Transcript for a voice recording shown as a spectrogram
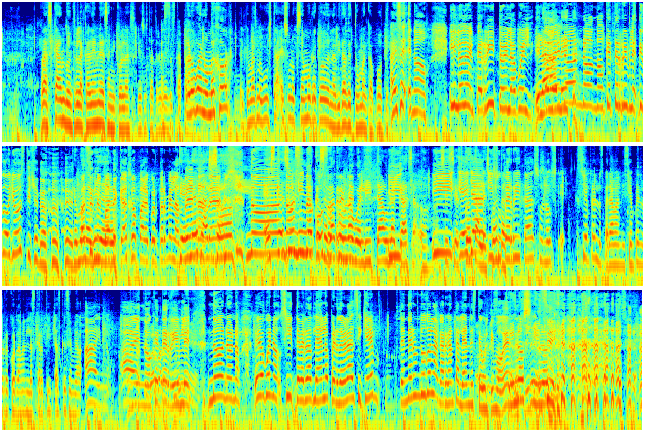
rascando entre la Academia de San Nicolás. Y eso está tremendo. Eso está padre. pero bueno, mejor, el que más me gusta, es uno que se llama Un recuerdo de Navidad de Truman Capote. A ese, eh, no. Y lo del perrito y la abuelita. Y la Ay, abuelita. no, no, no, qué terrible. Digo, yo dije, no. Pásenme maravilla, el pan de caja para cortarme las Tienes venas. ¿eh? razón. No, Es que es no, un niño que se va con una abuelita a una casa. Oh, y sí, sí, y ella cuéntales, y su perrita son los que siempre lo esperaban y siempre lo recordaban en las cartitas que se enviaban. Ay, no, ay, no, qué terrible. No, no, no. Pero bueno, sí, de verdad, léanlo, pero de verdad, si quieren tener un nudo en la garganta, lean este último, ¿eh? Y no, y no-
